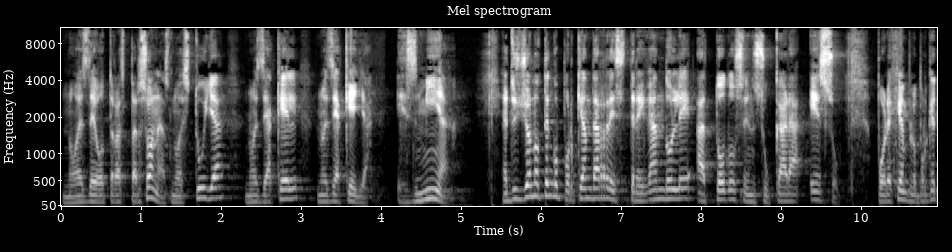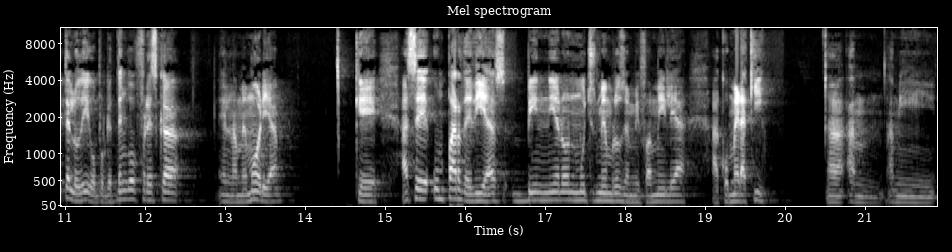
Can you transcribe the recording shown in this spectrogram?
no es de otras personas, no es tuya, no es de aquel, no es de aquella, es mía. Entonces yo no tengo por qué andar restregándole a todos en su cara eso. Por ejemplo, ¿por qué te lo digo? Porque tengo fresca en la memoria que hace un par de días vinieron muchos miembros de mi familia a comer aquí, a, mi,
